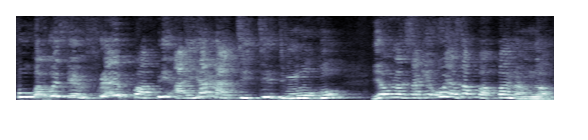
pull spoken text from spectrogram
pourquoi puisque frère papi aya na attitude moko? Ya kolakisaki oyo aza papa na nga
